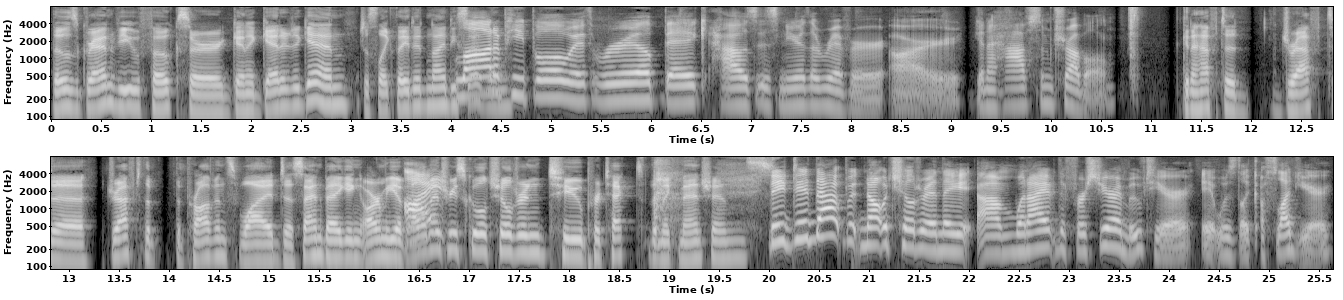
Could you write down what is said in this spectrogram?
those Grandview folks are gonna get it again, just like they did in a lot of people with real big houses near the river are gonna have some trouble. Gonna have to draft uh, draft the the province wide uh, sandbagging army of I- elementary school children to protect the McMansions. They did that, but not with children. They um when I the first year I moved here, it was like a flood year,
